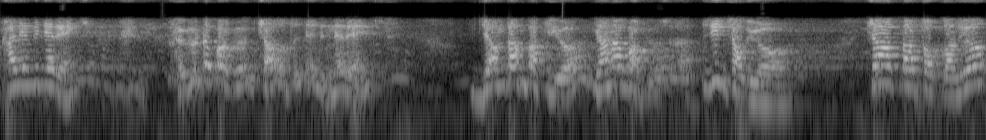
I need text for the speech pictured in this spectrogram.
kalemi ne renk? Öbürüne bakıyor kağıdı ne, ne renk? Camdan bakıyor, yana bakıyor, zil çalıyor. Kağıtlar toplanıyor.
